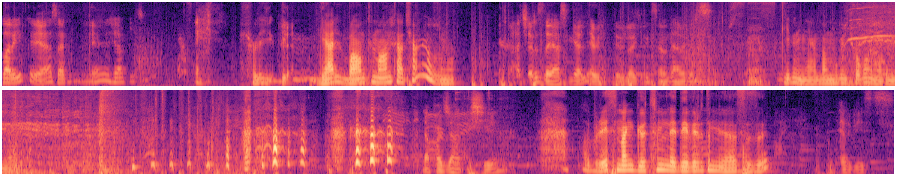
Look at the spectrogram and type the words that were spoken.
Bunlar iyidir ya sen ne şey yapıyorsun? Şöyle gel bounty mount açamıyoruz mu? Açarız da Yasin geldi ya birlikte vlog girdik sonra devam ederiz. Siz Girin ya ben bugün çok oynadım ya. Yapacağın işi Abi resmen götümle devirdim ya sizi. terbiyesiz.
